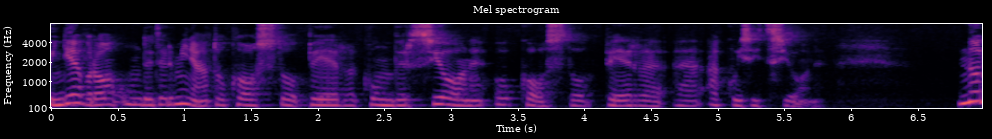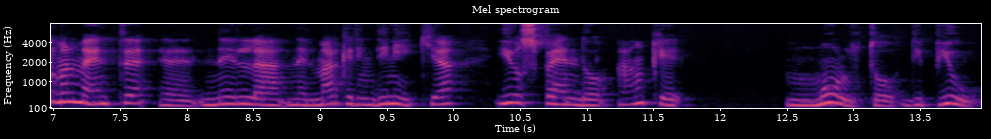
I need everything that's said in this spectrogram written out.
Quindi avrò un determinato costo per conversione o costo per eh, acquisizione. Normalmente eh, nel, nel marketing di nicchia io spendo anche molto di più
